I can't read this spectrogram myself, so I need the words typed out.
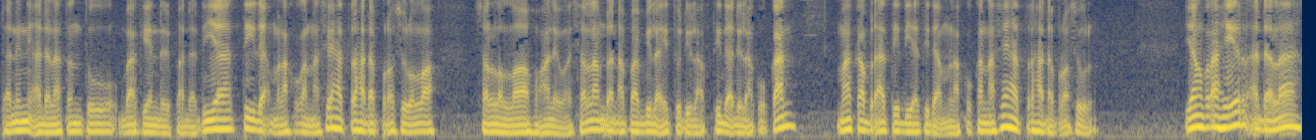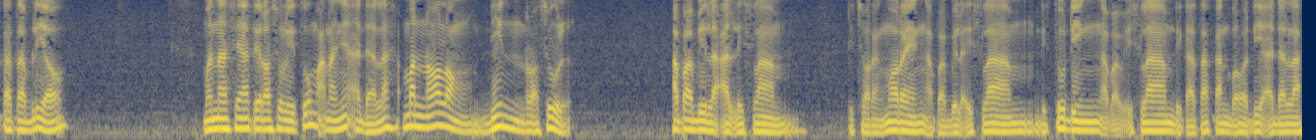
dan ini adalah tentu bagian daripada dia tidak melakukan nasihat terhadap Rasulullah Shallallahu Alaihi Wasallam dan apabila itu dilak, tidak dilakukan maka berarti dia tidak melakukan nasihat terhadap Rasul. Yang terakhir adalah kata beliau menasihati Rasul itu maknanya adalah menolong din Rasul. Apabila al-Islam dicoreng-moreng, apabila Islam dituding, apabila Islam dikatakan bahwa dia adalah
